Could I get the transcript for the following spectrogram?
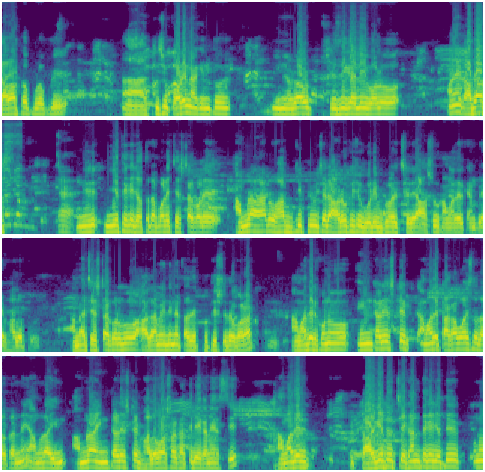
দাদা তো পুরোপুরি কিছু করে না কিন্তু আউট ফিজিক্যালি বলো অনেক আদার্স হ্যাঁ। নিজে থেকে যতটা পারে চেষ্টা করে। আমরা আরও ভাবছি ফিউচারে আরও কিছু গরিব ঘরের ছেলে আসুক আমাদের ক্যাম্পে ভালো আমরা চেষ্টা করব আগামী দিনে তাদের প্রতিষ্ঠিত করার। আমাদের কোনো ইন্টারেস্টেড আমাদের টাকা পয়সা দরকার নেই। আমরা আমরা ইন্টারেস্টেড ভালোবাসার খাতিরে এখানে এসেছি। আমাদের টার্গেট হচ্ছে এখান থেকে যাতে কোনো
